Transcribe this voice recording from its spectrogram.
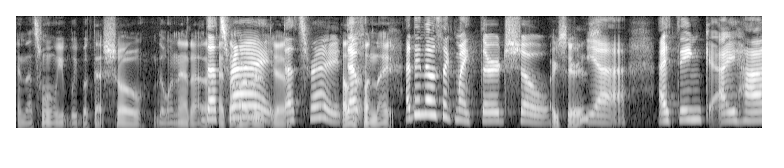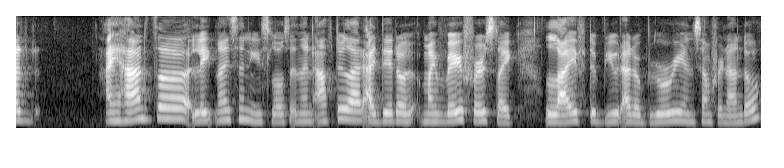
And that's when we, we booked that show, the one at uh, That's at the right. Yeah. That's right. that was That- a fun night. I think that was like my third show. Are you serious? Yeah, I think I had, I had the late nights in East Los, and then after that, I did a my very first like live debut at a brewery in San Fernando.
